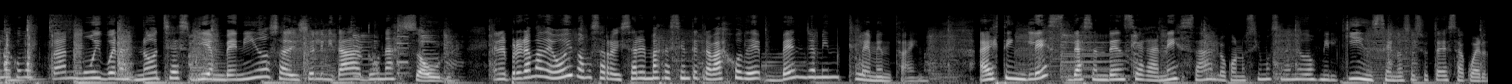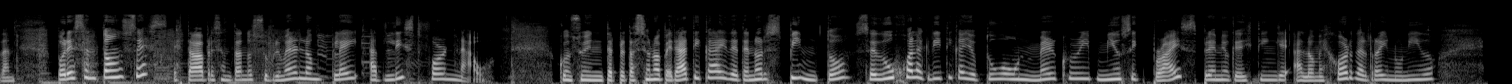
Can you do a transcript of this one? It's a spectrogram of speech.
Hola, ¿cómo están? Muy buenas noches. Bienvenidos a edición limitada Duna Soul. En el programa de hoy vamos a revisar el más reciente trabajo de Benjamin Clementine. A este inglés de ascendencia ganesa lo conocimos en el año 2015, no sé si ustedes se acuerdan. Por ese entonces estaba presentando su primer long play, At Least for Now. Con su interpretación operática y de tenor spinto, sedujo a la crítica y obtuvo un Mercury Music Prize, premio que distingue a lo mejor del Reino Unido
